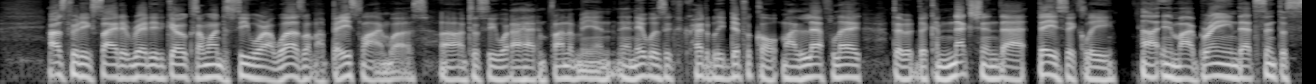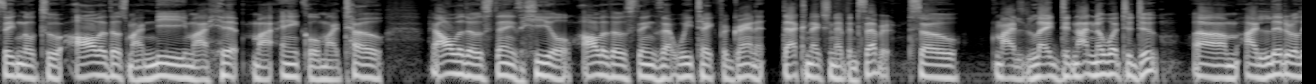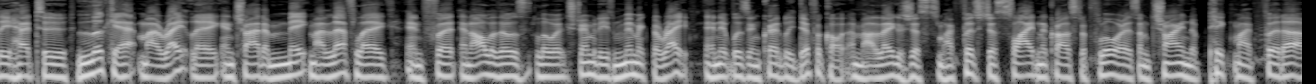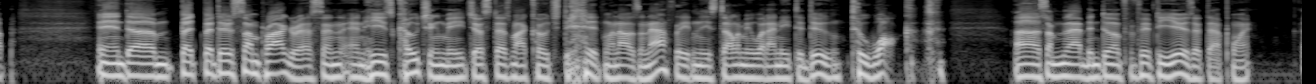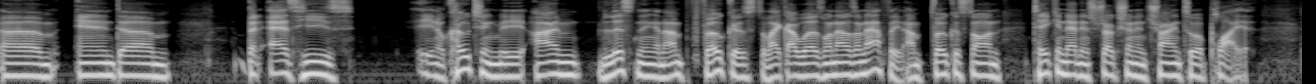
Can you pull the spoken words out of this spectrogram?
I was pretty excited, ready to go because I wanted to see where I was, what my baseline was, uh, to see what I had in front of me. And, and it was incredibly difficult. My left leg, the, the connection that basically uh, in my brain that sent a signal to all of those my knee, my hip, my ankle, my toe, all of those things, heel, all of those things that we take for granted, that connection had been severed. So my leg did not know what to do um, I literally had to look at my right leg and try to make my left leg and foot and all of those lower extremities mimic the right. And it was incredibly difficult. And my leg is just, my foot's just sliding across the floor as I'm trying to pick my foot up. And um, but but there's some progress, and and he's coaching me just as my coach did when I was an athlete, and he's telling me what I need to do to walk, uh, something I've been doing for 50 years at that point. Um, and um, but as he's you know coaching me i'm listening and i'm focused like i was when i was an athlete. I'm focused on taking that instruction and trying to apply it.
